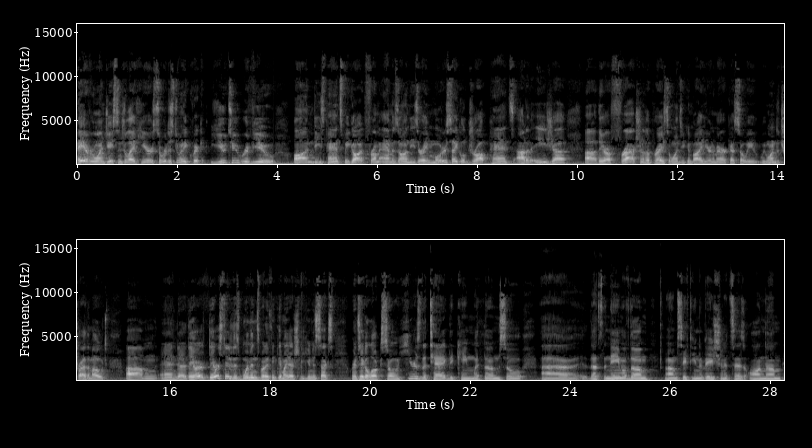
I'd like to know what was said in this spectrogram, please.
Hey everyone, Jason Gillett here. So we're just doing a quick YouTube review on these pants we got from Amazon. These are a motorcycle drop pants out of Asia. Uh, they are a fraction of the price of ones you can buy here in America. So we, we wanted to try them out. Um, and uh, they are they are stated as women's, but I think they might actually be unisex. We're gonna take a look. So here's the tag that came with them. So uh, that's the name of them. Um, safety innovation, it says on them.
